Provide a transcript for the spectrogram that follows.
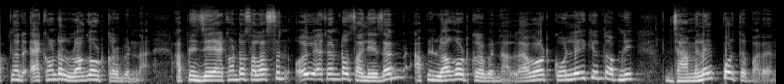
আপনার অ্যাকাউন্টটা লগ আউট করবেন না। আপনি যে অ্যাকাউন্টটা চালাচ্ছেন, ওই অ্যাকাউন্টটাও চালিয়ে যান। আপনি লগ আউট করবেন না। লগ আউট করলেই কিন্তু আপনি ঝামেলায় পড়তে পারেন।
